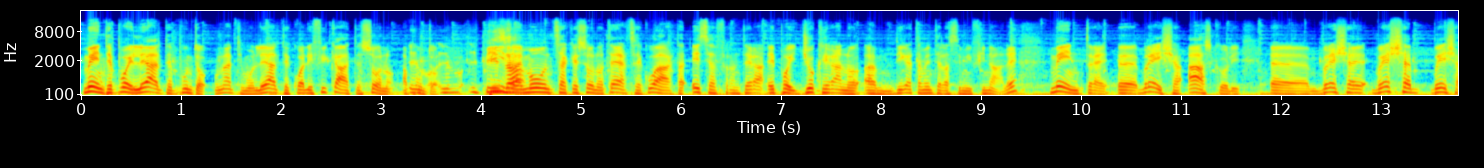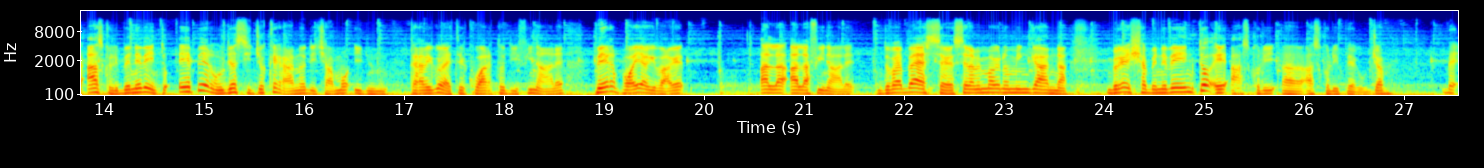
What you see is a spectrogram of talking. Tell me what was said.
Mentre poi le altre, appunto, un attimo, le altre qualificate sono appunto il, il- il Pisa. Pisa, e Monza che sono terza e quarta e si affronterà e poi giocheranno ehm, direttamente alla semifinale mentre eh, Brescia, Ascoli, eh, Brescia, Brescia, Brescia, Ascoli, Benevento e Perugia si giocheranno diciamo il, tra virgolette il quarto di finale per poi arrivare alla, alla finale dovrebbe essere se la memoria non mi inganna Brescia, Benevento e Ascoli, eh, Ascoli Perugia Beh,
